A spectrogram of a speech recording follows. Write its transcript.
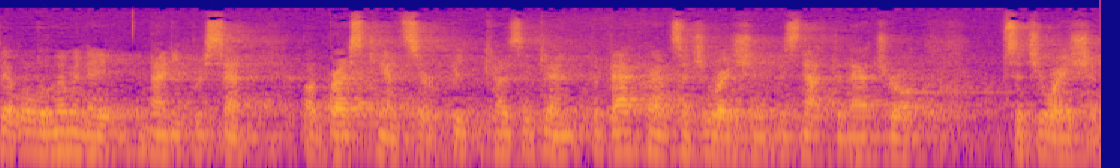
that will eliminate 90% of breast cancer because, again, the background situation is not the natural situation.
